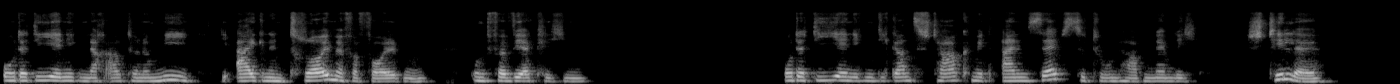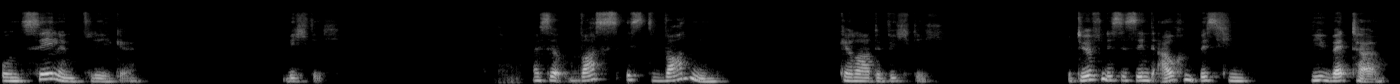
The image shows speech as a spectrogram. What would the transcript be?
oder diejenigen nach Autonomie, die eigenen Träume verfolgen und verwirklichen oder diejenigen, die ganz stark mit einem selbst zu tun haben, nämlich Stille und Seelenpflege. Wichtig. Also was ist wann gerade wichtig? Bedürfnisse sind auch ein bisschen wie Wetter.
